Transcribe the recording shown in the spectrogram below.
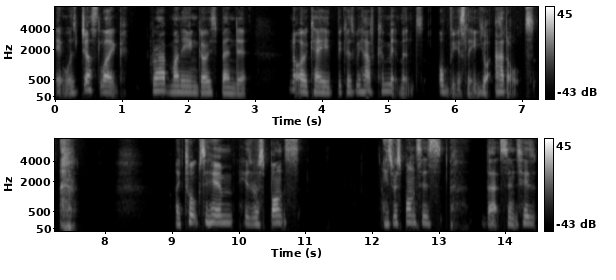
It was just like grab money and go spend it. Not okay because we have commitments. Obviously, you're adults. I talked to him. His response, his response is that since his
